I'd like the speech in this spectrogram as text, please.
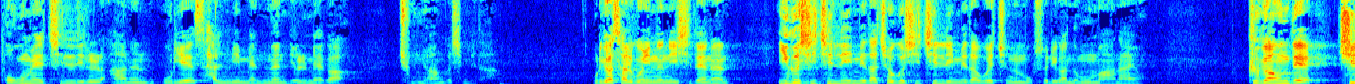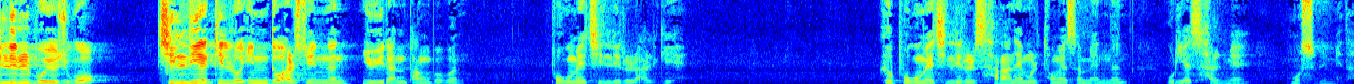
복음의 진리를 아는 우리의 삶이 맺는 열매가 중요한 것입니다. 우리가 살고 있는 이 시대는 이것이 진리입니다. 저것이 진리입니다. 외치는 목소리가 너무 많아요. 그 가운데 진리를 보여주고 진리의 길로 인도할 수 있는 유일한 방법은 복음의 진리를 알기에 그 복음의 진리를 살아냄을 통해서 맺는 우리의 삶의 모습입니다.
